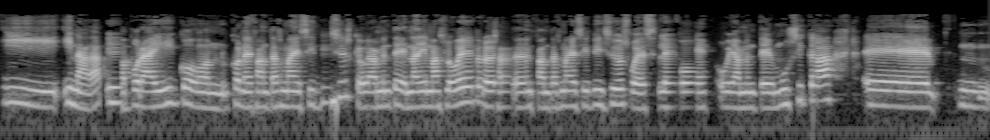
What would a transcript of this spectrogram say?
Y, nada, iba por ahí con, con, el fantasma de Sid Vicious, que obviamente nadie más lo ve, pero el fantasma de Sid Vicious pues le pone obviamente música, eh, mm,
